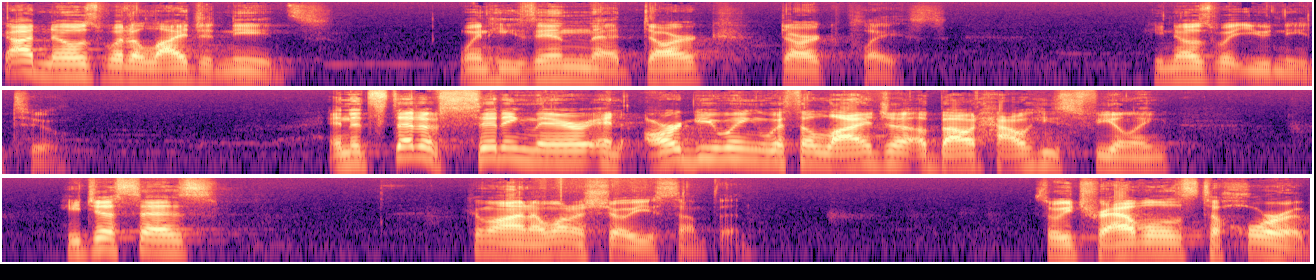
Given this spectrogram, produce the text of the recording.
God knows what Elijah needs when he's in that dark, dark place. He knows what you need too. And instead of sitting there and arguing with Elijah about how he's feeling, he just says, Come on, I want to show you something. So he travels to Horeb.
